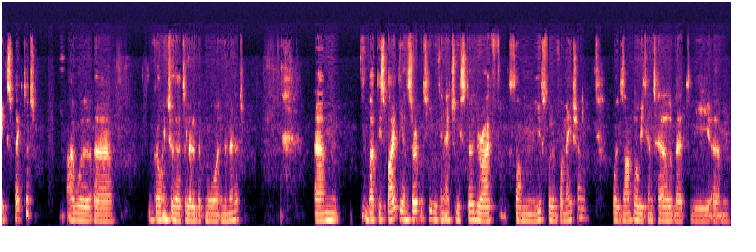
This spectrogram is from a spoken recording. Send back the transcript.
expected. I will uh, go into that a little bit more in a minute. Um, but despite the uncertainty, we can actually still derive some useful information. For example, we can tell that the um,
